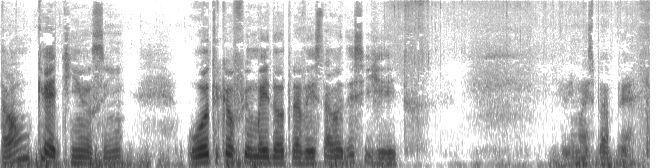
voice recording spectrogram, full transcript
tão quietinhos assim. O outro que eu filmei da outra vez estava desse jeito. Vem mais pra perto.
